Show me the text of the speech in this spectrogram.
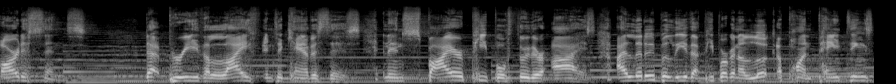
artisans that breathe life into canvases and inspire people through their eyes? I literally believe that people are gonna look upon paintings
